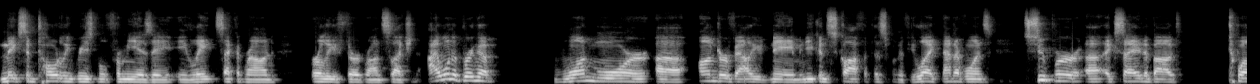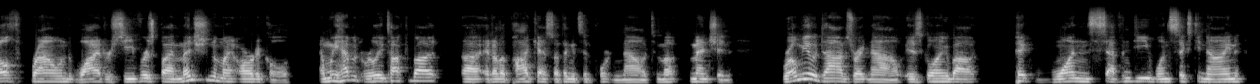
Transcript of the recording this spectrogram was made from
makes him totally reasonable for me as a, a late second round, early third round selection. I want to bring up one more uh, undervalued name, and you can scoff at this one if you like. Not everyone's super uh, excited about 12th round wide receivers, but I mentioned in my article and we haven't really talked about uh, at other podcasts. So I think it's important now to mo- mention Romeo Doubs right now is going about pick 170, 169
